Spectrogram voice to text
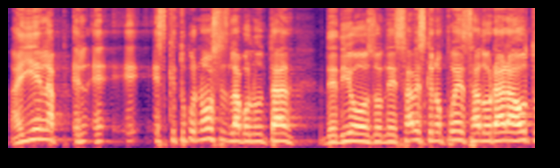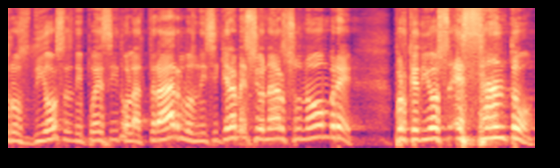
Ahí en la, es que tú conoces la voluntad de Dios, donde sabes que no puedes adorar a otros dioses, ni puedes idolatrarlos, ni siquiera mencionar su nombre, porque Dios es santo.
